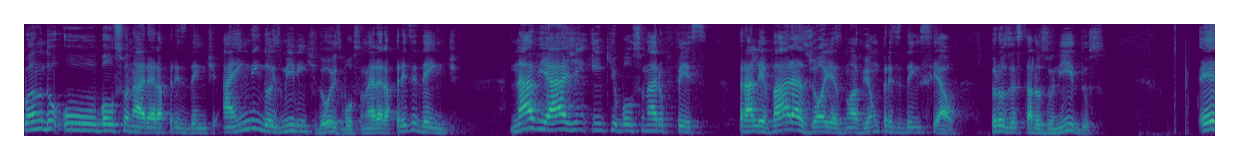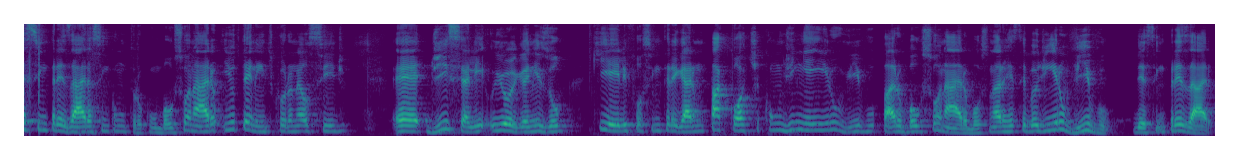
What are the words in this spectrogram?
quando o Bolsonaro era presidente, ainda em 2022, o Bolsonaro era presidente, na viagem em que o Bolsonaro fez para levar as joias no avião presidencial para os Estados Unidos, esse empresário se encontrou com o Bolsonaro e o tenente coronel Cid é, disse ali e organizou que ele fosse entregar um pacote com dinheiro vivo para o Bolsonaro. O Bolsonaro recebeu dinheiro vivo desse empresário.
